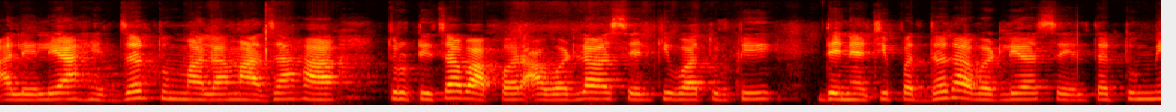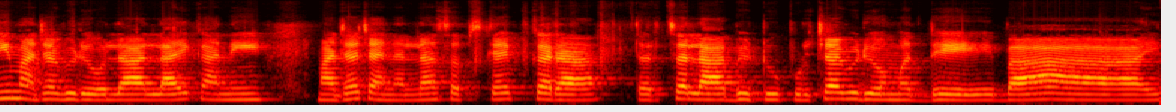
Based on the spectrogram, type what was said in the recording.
आलेले आहेत. जर तुम्हाला माझा हा त्रुटीचा वापर आवडला असेल किंवा त्रुटी देण्याची पद्धत आवडली असेल तर तुम्ही माझ्या व्हिडिओला लाईक आणि माझ्या चॅनलला सबस्क्राईब करा. तर चला भेटू पुढच्या व्हिडिओमध्ये. बाय!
